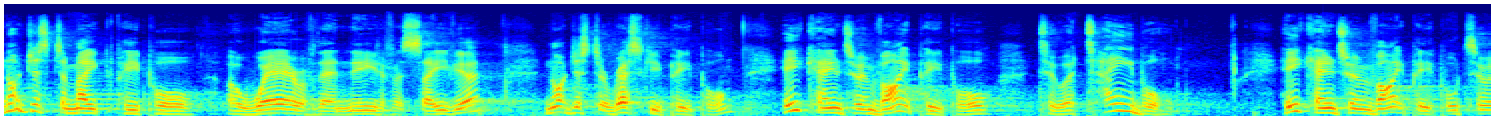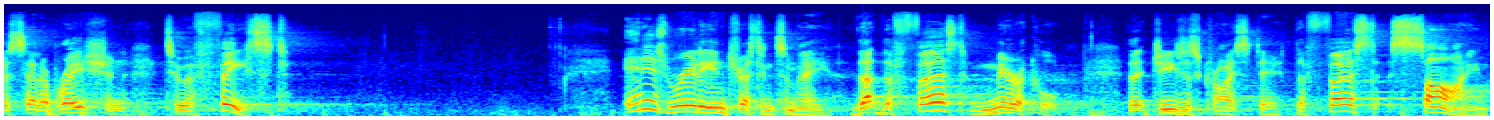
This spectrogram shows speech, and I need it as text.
not just to make people aware of their need of a Savior, not just to rescue people, he came to invite people to a table. He came to invite people to a celebration, to a feast. It is really interesting to me that the first miracle that Jesus Christ did, the first sign,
